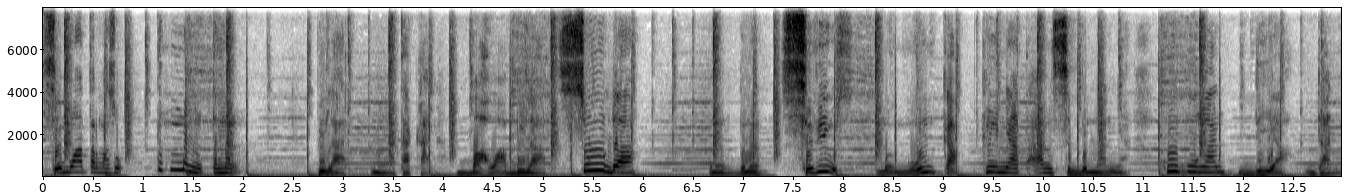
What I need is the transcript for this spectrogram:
semua termasuk teman-teman. Bilar mengatakan bahwa Bilar sudah benar-benar serius mengungkap kenyataan sebenarnya hubungan dia dan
